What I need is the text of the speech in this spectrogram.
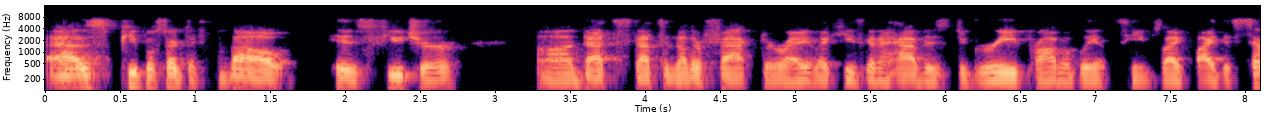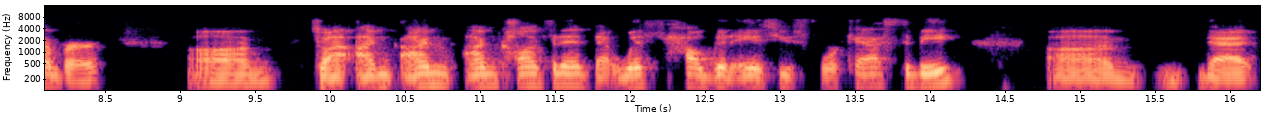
as people start to think about his future, uh, that's that's another factor, right? Like he's going to have his degree probably it seems like by December. Um, so I, am I'm, I'm I'm confident that with how good ASU's forecast to be, um, that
